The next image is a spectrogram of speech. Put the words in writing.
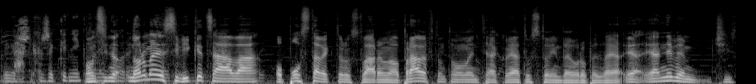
Vieš, že keď On si no, normálne si vykecáva o postave, ktorú stvárňoval práve v tomto momente, ako ja tu stojím v Európe 2. Ja, ja, ja neviem, či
